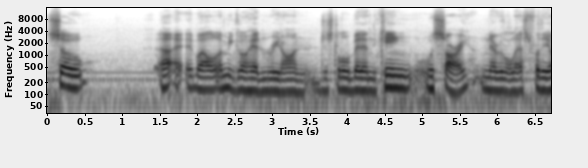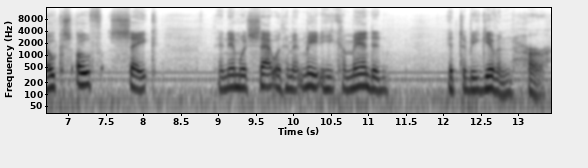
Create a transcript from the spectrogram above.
so, uh, well, let me go ahead and read on just a little bit. And the king was sorry, nevertheless, for the oath's sake, and them which sat with him at meat, he commanded it to be given her.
